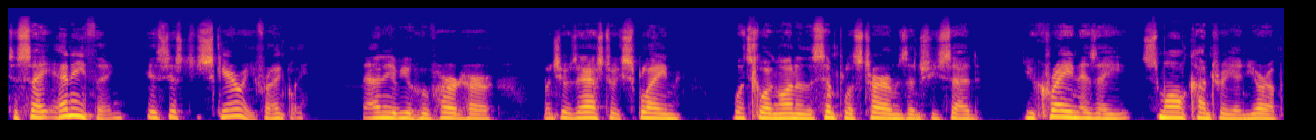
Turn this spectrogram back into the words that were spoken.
to say anything is just scary, frankly. Any of you who've heard her, when she was asked to explain what's going on in the simplest terms, and she said, Ukraine is a small country in Europe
